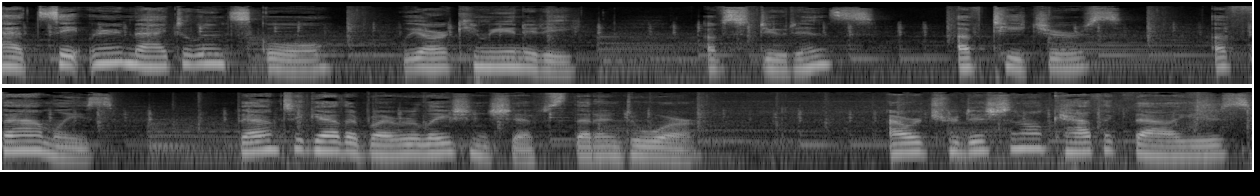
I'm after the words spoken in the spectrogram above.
At St. Mary Magdalen School, we are a community of students, of teachers, of families, bound together by relationships that endure. Our traditional Catholic values,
